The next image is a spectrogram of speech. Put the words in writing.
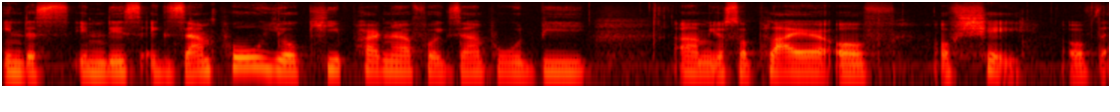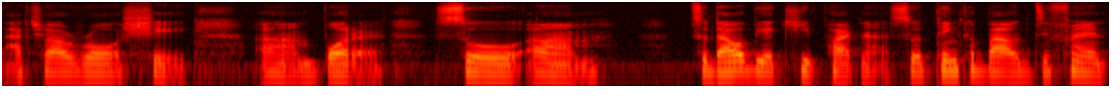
In this, in this example, your key partner, for example, would be um, your supplier of, of shea, of the actual raw shea um, border. So um, so that would be a key partner. So think about different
